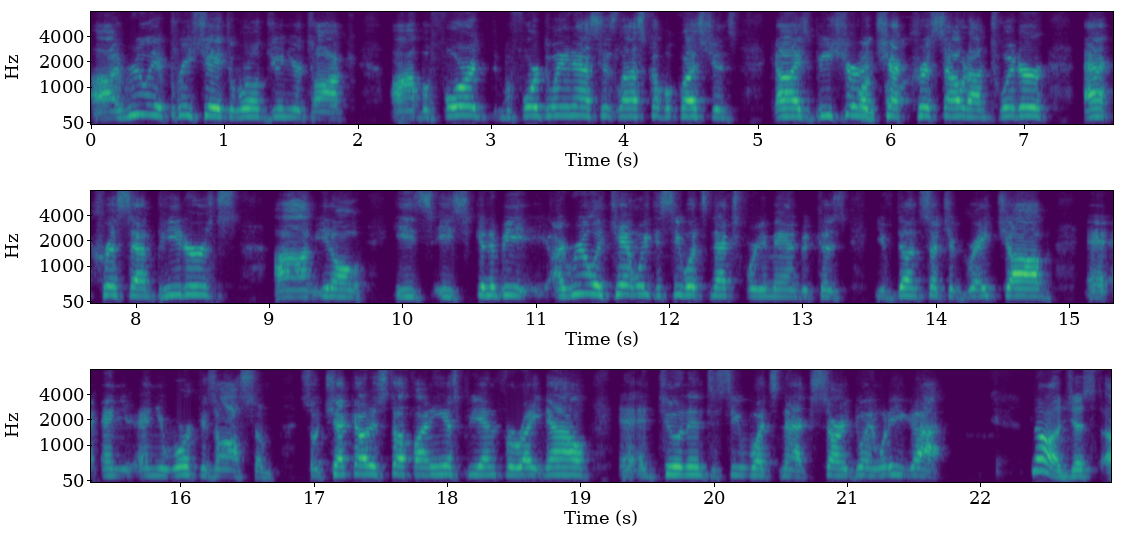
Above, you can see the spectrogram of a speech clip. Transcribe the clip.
Uh, I really appreciate the World Junior talk. Uh, before before Duane asks his last couple questions, guys, be sure to check Chris out on Twitter at Chris M Peters. Um, you know, he's he's going to be. I really can't wait to see what's next for you, man, because you've done such a great job and and, your- and your work is awesome. So check out his stuff on ESPN for right now and, and tune in to see what's next. Sorry, Duane, what do you got? No, just uh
